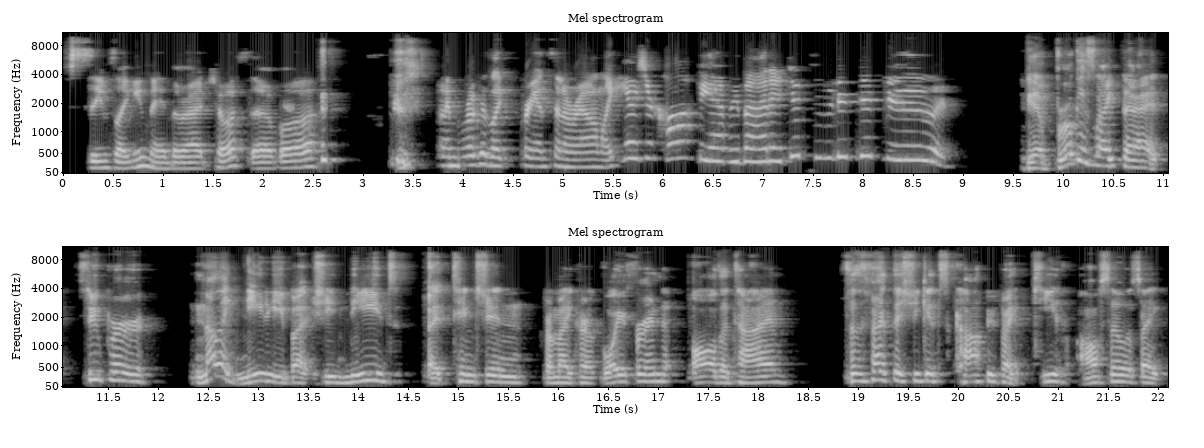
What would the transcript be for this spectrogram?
seems like you made the right choice there, boy. and Brooke is like prancing around, like, here's your coffee, everybody. Do, do, do, Yeah, Brooke is like that super, not like needy, but she needs attention from like her boyfriend all the time. So the fact that she gets copied by Keith also is like,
